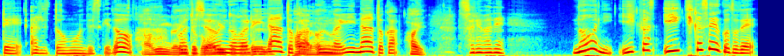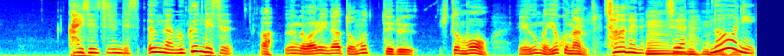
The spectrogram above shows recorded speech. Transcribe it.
てあると思うんですけど、あ、運がいいとか私は運。が悪いなとか、はいはいはい運がいいなとか、はい。それはね、脳に言いか言い聞かせることで改善するんです。運が向くんです。あ、運が悪いなと思ってる人も、えー運が良くなる。そうなんでうんす。それはうんうんうん脳に、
